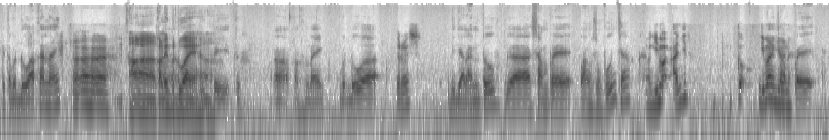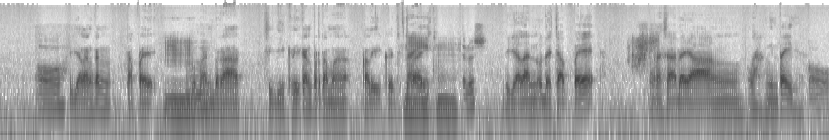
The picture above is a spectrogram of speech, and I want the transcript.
kita berdua kan naik Heeh, heeh. Ah, ah, kalian berdua ya. si. Jikri itu Ah, ah, naik berdua terus di jalan tuh gak sampai langsung puncak oh, gimana anjir kok gimana gimana capek oh di jalan kan capek Hmm. beban berat si Jikri kan pertama kali ke Cikuray Naik. hmm. terus di jalan udah capek ngerasa ada yang wah ngintai. Oh.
